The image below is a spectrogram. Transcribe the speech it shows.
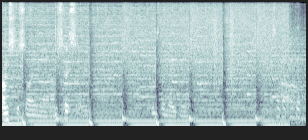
I'm so sorry, man. I'm so sorry. Please don't hate me.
